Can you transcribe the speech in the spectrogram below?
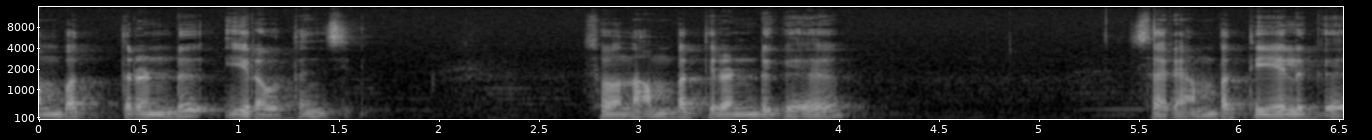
ஐம்பத்தி ரெண்டு இருபத்தஞ்சி. ஸோ அந்த ஐம்பத்தி ரெண்டுக்கு சாரி ஐம்பத்தி ஏழுக்கு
